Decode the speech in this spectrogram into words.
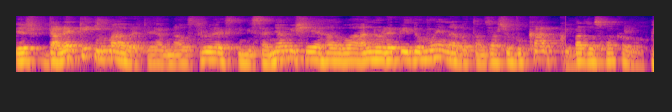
wiesz, dalekie i małe, to jak na Ostrówek z tymi saniami się jechało, a no lepiej do młyna, bo tam zawsze był kark i bardzo smakował.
